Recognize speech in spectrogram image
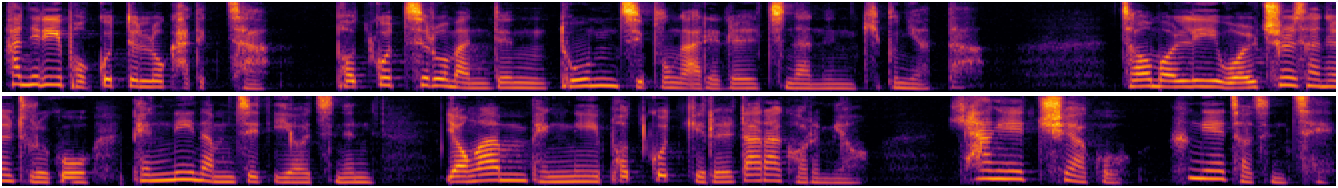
하늘이 벚꽃들로 가득 차 벚꽃으로 만든 돔 지붕 아래를 지나는 기분이었다. 저 멀리 월출산을 두르고 백리 남짓 이어지는 영암 백리 벚꽃길을 따라 걸으며 향에 취하고 흥에 젖은 채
